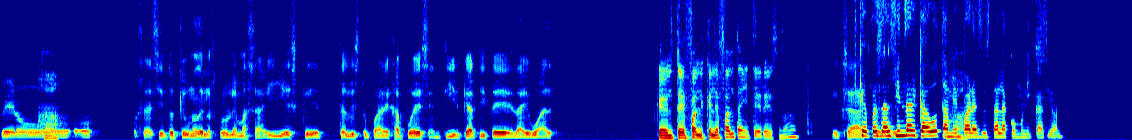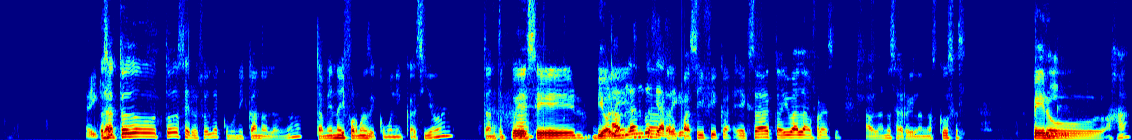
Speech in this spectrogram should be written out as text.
pero, Ajá. o sea, siento que uno de los problemas ahí es que tal vez tu pareja puede sentir que a ti te da igual. Que, te, fal- que le falta interés, ¿no? Exacto. Que pues al fin y al cabo también Ajá. para eso está la comunicación. O sea, todo, todo se resuelve comunicándolo, ¿no? También hay formas de comunicación, tanto Ajá. puede ser violenta, Hablando se tan pacífica, exacto, ahí va la frase, hablando se arreglan las cosas. Pero, ajá,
